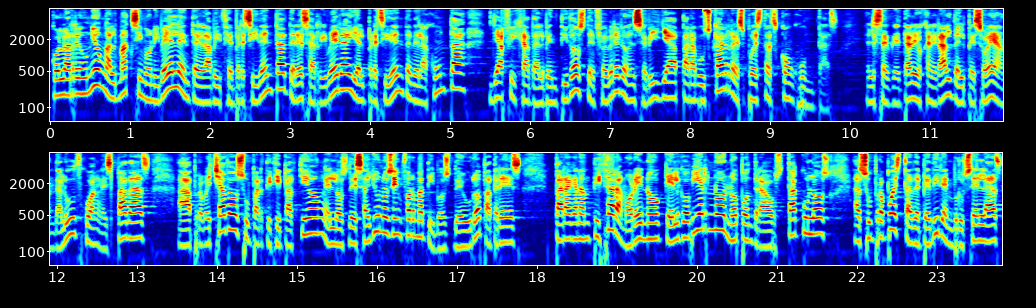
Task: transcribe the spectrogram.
con la reunión al máximo nivel entre la vicepresidenta Teresa Rivera y el presidente de la Junta, ya fijada el 22 de febrero en Sevilla para buscar respuestas conjuntas. El secretario general del PSOE andaluz, Juan Espadas, ha aprovechado su participación en los desayunos informativos de Europa Press para garantizar a Moreno que el gobierno no pondrá obstáculos a su propuesta de pedir en Bruselas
